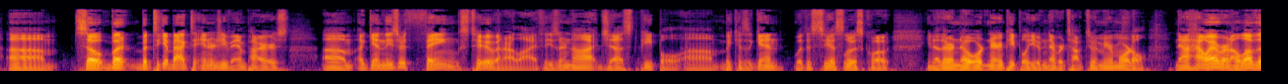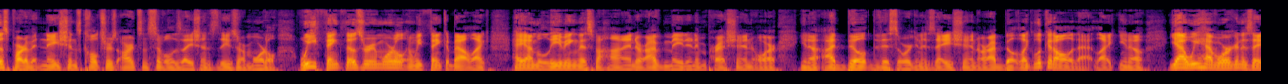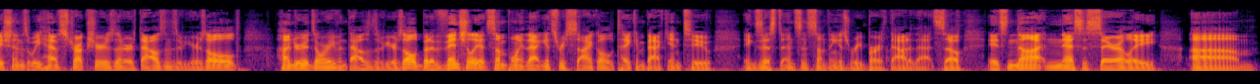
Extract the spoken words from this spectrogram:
Um, so, but but to get back to energy vampires, um, again, these are things too in our life. These are not just people, um, because again, with the C.S. Lewis quote You know, there are no ordinary people. You've never talked to a mere mortal. Now, however, and I love this part of it nations, cultures, arts, and civilizations, these are mortal. We think those are immortal, and we think about, like, hey, I'm leaving this behind, or I've made an impression, or, you know, I built this organization, or I built, like, look at all of that. Like, you know, yeah, we have organizations, we have structures that are thousands of years old, hundreds or even thousands of years old, but eventually at some point that gets recycled, taken back into existence and something is rebirthed out of that. So it's not necessarily um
